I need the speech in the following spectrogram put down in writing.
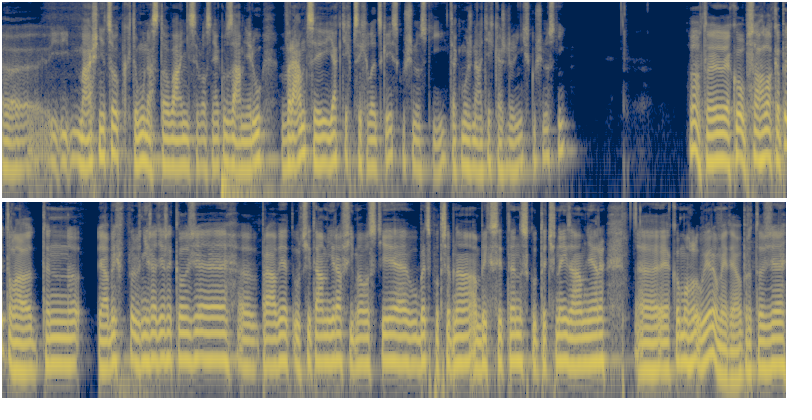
uh, máš něco k tomu nastavování si vlastně jako záměru v rámci jak těch psychologických zkušeností, tak možná těch každodenních zkušeností? No, to je jako obsáhlá kapitola. Ten já bych v první řadě řekl, že eh, právě určitá míra všímavosti je vůbec potřebná, abych si ten skutečný záměr eh, jako mohl uvědomit, jo? protože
